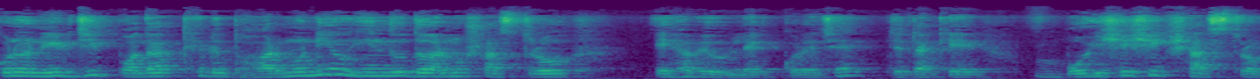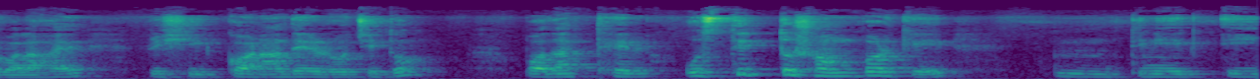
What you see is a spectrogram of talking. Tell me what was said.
কোনো নির্জীব পদার্থের ধর্ম নিয়েও হিন্দু ধর্মশাস্ত্র এভাবে উল্লেখ করেছে, যেটাকে বৈশেষিক শাস্ত্র বলা হয়, ঋষি কণাদের রচিত পদার্থের অস্তিত্ব সম্পর্কে তিনি এই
